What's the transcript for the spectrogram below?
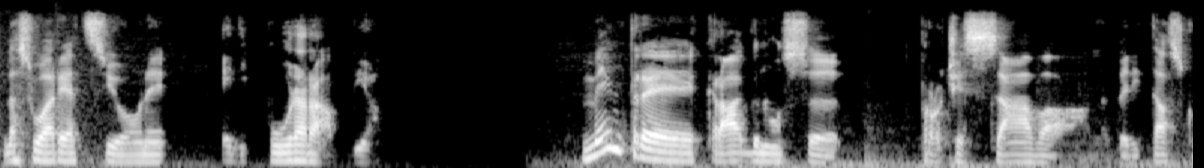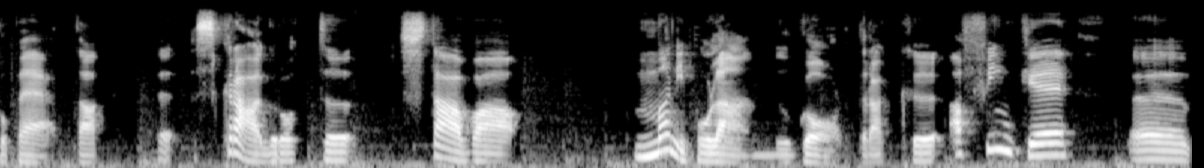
la sua reazione è di pura rabbia. Mentre Kragnos processava la verità scoperta, eh, Skragroth stava manipolando Gordrak affinché eh,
